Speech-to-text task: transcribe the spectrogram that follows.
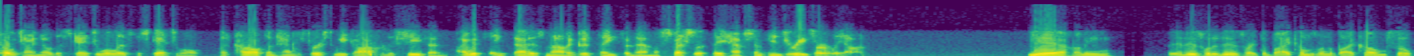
Coach, I know the schedule is the schedule, but Carleton had the first week off of the season. I would think that is not a good thing for them, especially if they have some injuries early on. Yeah, I mean, it is what it is, right? The bye comes when the bye comes. So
